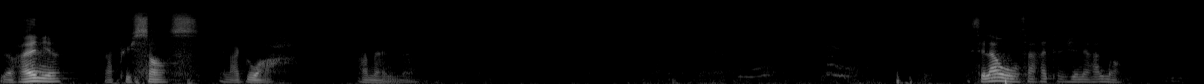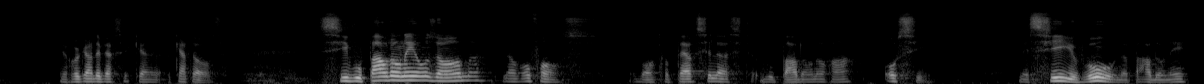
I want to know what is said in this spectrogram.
le règne, la puissance et la gloire. Amen. C'est là où on s'arrête généralement. Mais regardez verset 14. Si vous pardonnez aux hommes leurs offenses, votre Père céleste vous pardonnera aussi. Mais si vous ne pardonnez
